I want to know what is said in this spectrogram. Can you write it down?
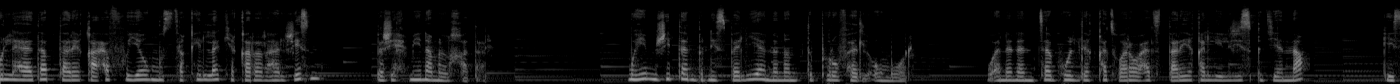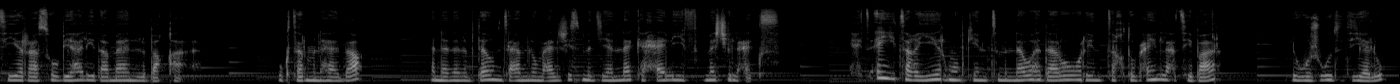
كل هذا بطريقة عفوية ومستقلة كيقررها الجسم. باش يحمينا من الخطر. مهم جدا بالنسبة لي أننا نتبرو في هذه الأمور وأننا ننتبهوا لدقة وروعة الطريقة اللي الجسم ديالنا كيسير راسو بها لضمان البقاء. وكتر من هذا أننا نبداو نتعاملوا مع الجسم ديالنا كحليف ماشي العكس. حيت أي تغيير ممكن نتمناوه ضروري نتاخدو بعين الاعتبار الوجود ديالو.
